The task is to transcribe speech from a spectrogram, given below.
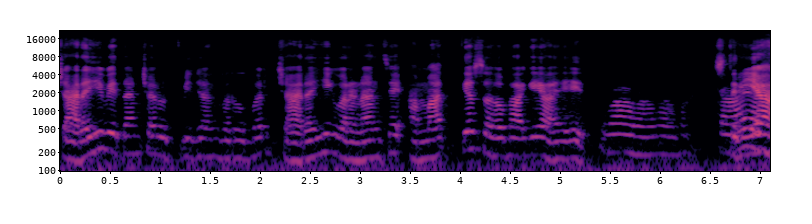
चारही वेदांच्या ऋत्विजांबरोबर चारही वर्णांचे अमात्य सहभागी आहेत. स्त्रिया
